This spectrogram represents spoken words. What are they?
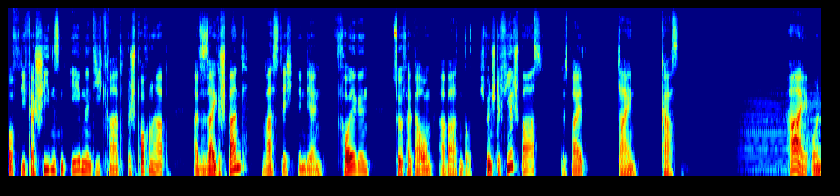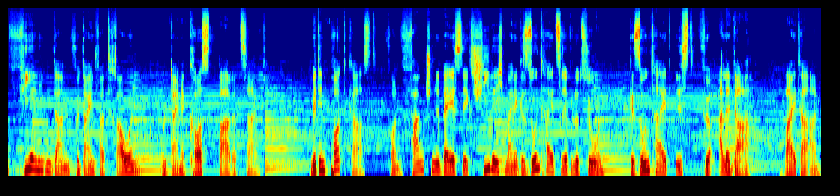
auf die verschiedensten Ebenen, die ich gerade besprochen habe. Also sei gespannt, was dich in den Folgen zur Verdauung erwarten wird. Ich wünsche dir viel Spaß. Bis bald, dein Carsten. Hi und vielen lieben Dank für dein Vertrauen und deine kostbare Zeit. Mit dem Podcast von Functional Basics schiebe ich meine Gesundheitsrevolution Gesundheit ist für alle da weiter an.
